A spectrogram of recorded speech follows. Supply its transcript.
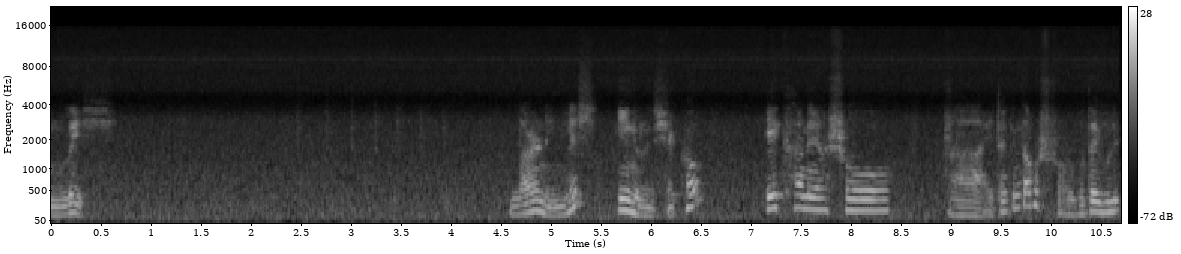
ইংলিশ লার্ন ইংলিশ ইংরেজি শেখো। এখানে আসো। এটা কিন্তু আবার সর্বদাই বলি।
